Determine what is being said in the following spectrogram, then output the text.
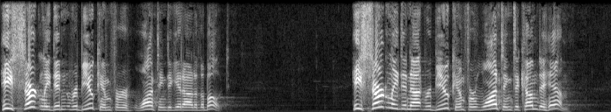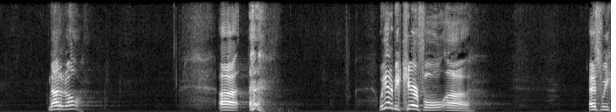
he certainly didn't rebuke him for wanting to get out of the boat. He certainly did not rebuke him for wanting to come to him. Not at all. Uh, we got to be careful uh, as we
